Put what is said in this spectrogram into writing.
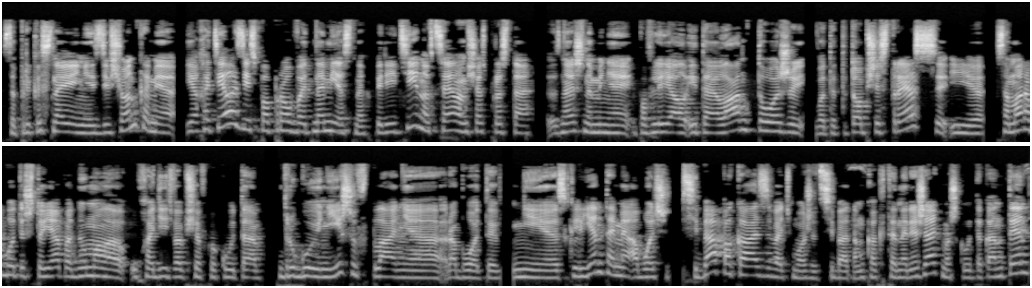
соприкосновении с девчонками. Я хотела здесь попробовать на местных перейти, но в целом сейчас просто, знаешь, на меня повлиял и Таиланд тоже, вот этот общий стресс, и сама работа, что я подумала уходить вообще в какую-то другую нишу в плане работы, не с клиентами, а больше себя показывать, может себя там как-то наряжать, может какой-то контент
